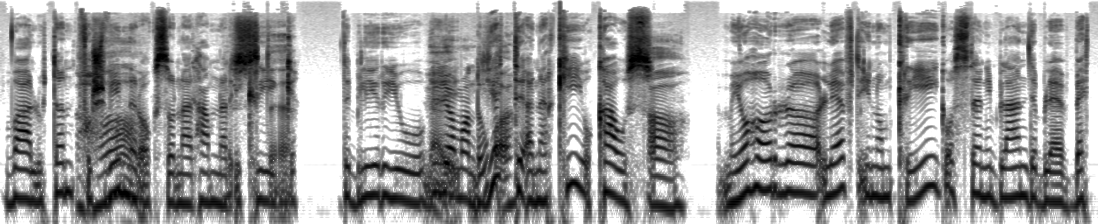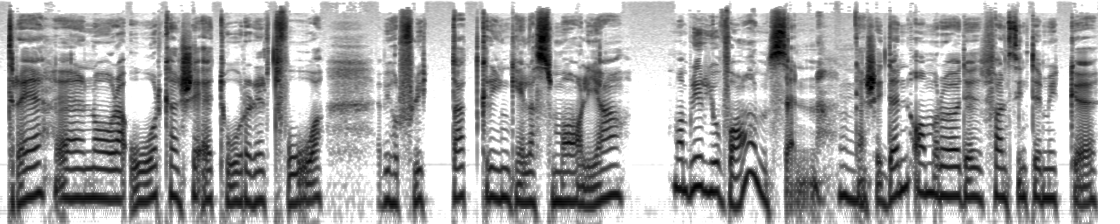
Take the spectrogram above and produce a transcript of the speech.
Valutan Aha. försvinner också när det hamnar i Just krig. det. Det. blir ju man jätteanarki och kaos. Ja. Men jag har eh, levt inom krig och sen ibland det blev bättre. eh, några år, kanske ett år eller två. Vi har flyttat kring hela Somalia. Man blir ju van sen. Mm. Kanske i den området fanns inte mycket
